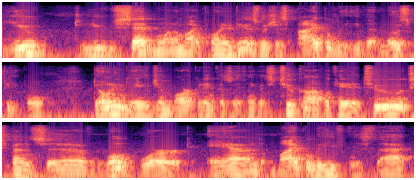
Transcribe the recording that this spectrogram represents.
you you said one of my point of views, which is I believe that most people don't engage in marketing because they think it's too complicated, too expensive, won't work. And my belief is that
